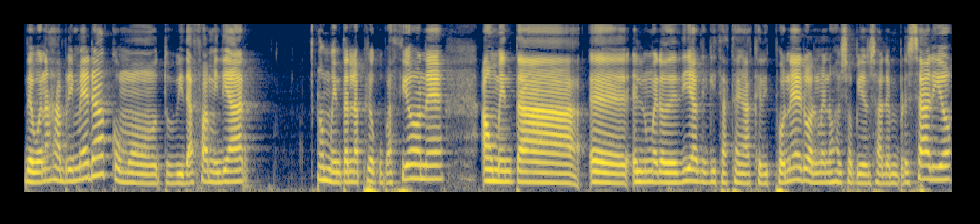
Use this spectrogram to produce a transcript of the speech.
De buenas a primeras, como tu vida familiar aumentan las preocupaciones, aumenta eh, el número de días que quizás tengas que disponer, o al menos eso piensa el empresario,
